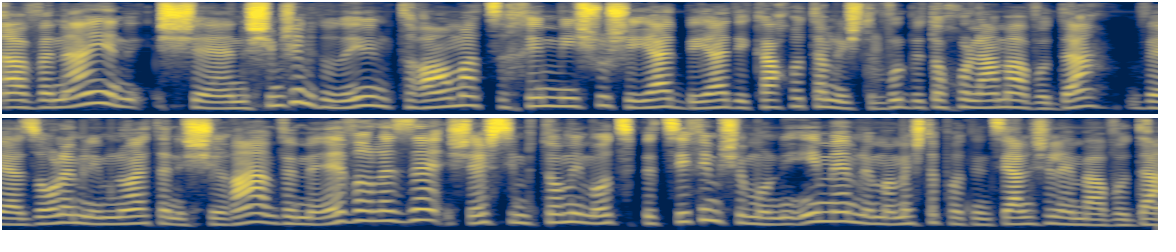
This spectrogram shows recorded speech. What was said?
ההבנה היא שאנשים שמתמודדים עם טראומה צריכים מישהו שיד ביד ייקח אותם להשתלבות בתוך עולם העבודה ויעזור להם למנוע את הנשירה, ומעבר לזה, שיש סימפטומים מאוד ספציפיים שמונעים מהם לממש את הפוטנציאל שלהם בעבודה.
